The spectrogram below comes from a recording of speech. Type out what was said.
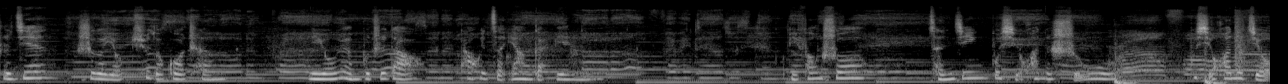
时间是个有趣的过程，你永远不知道它会怎样改变你。比方说，曾经不喜欢的食物、不喜欢的酒、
